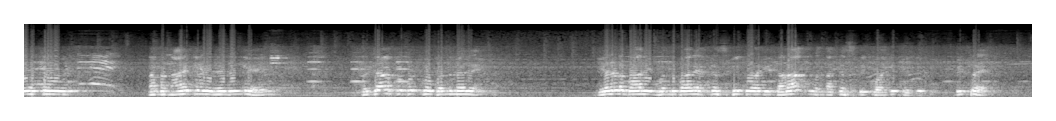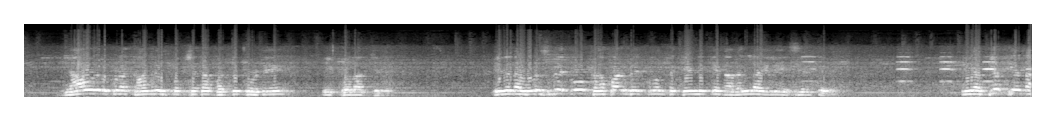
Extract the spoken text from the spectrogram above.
ಇವತ್ತು ನಮ್ಮ ನಾಯಕರು ಹೇಳಿದಂಗೆ ಪ್ರಜಾಪ್ರಭುತ್ವ ಬಂದ ಮೇಲೆ ಎರಡು ಬಾರಿ, ಒಂದು ಬಾರಿ ಆಕಸ್ಮಿಕವಾಗಿ ದಳ, ಒಂದು ಆಕಸ್ಮಿಕವಾಗಿ ಬಿಜೆಪಿ. ಬಿಟ್ರೆ ಯಾವುದೂ ಕೂಡ ಕಾಂಗ್ರೆಸ್ ಪಕ್ಷದ ಬದ್ಧಕೋಟೆ ಈ ಕೋಲಾರ ಜಿಲ್ಲೆ. ಇದನ್ನ ಉಳಿಸ್ಬೇಕು, ಕಾಪಾಡಬೇಕು ಅಂತ ಕೇಳಲಿಕ್ಕೆ ನಾವೆಲ್ಲ ಇಲ್ಲಿ ಸೇರ್ತೇವೆ. ಈ ಅಭ್ಯರ್ಥಿಯನ್ನ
